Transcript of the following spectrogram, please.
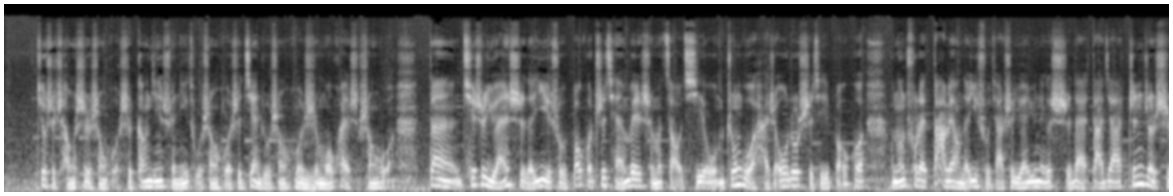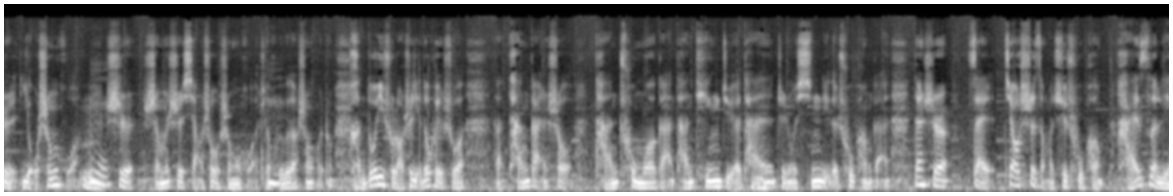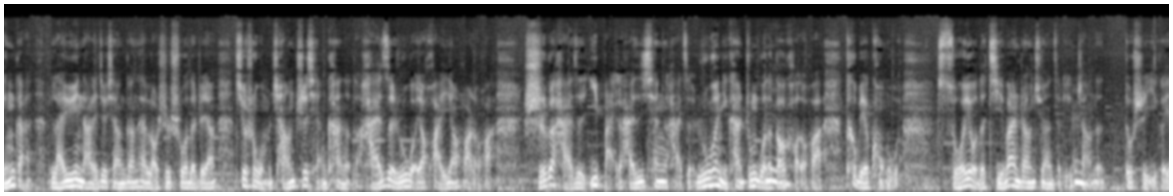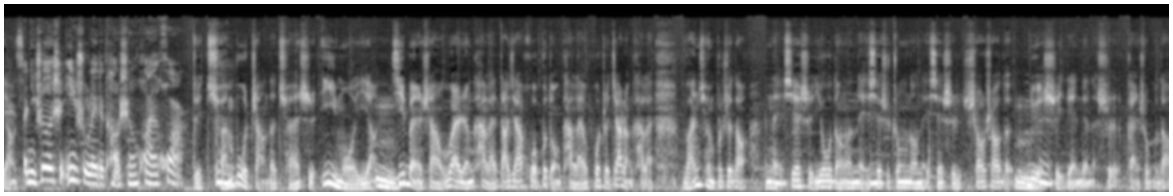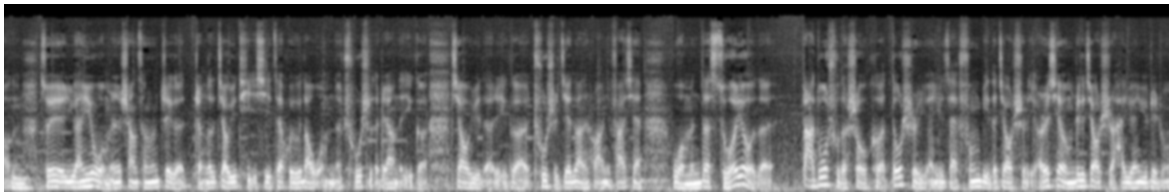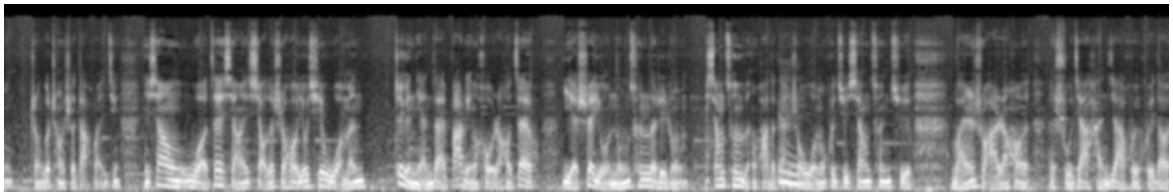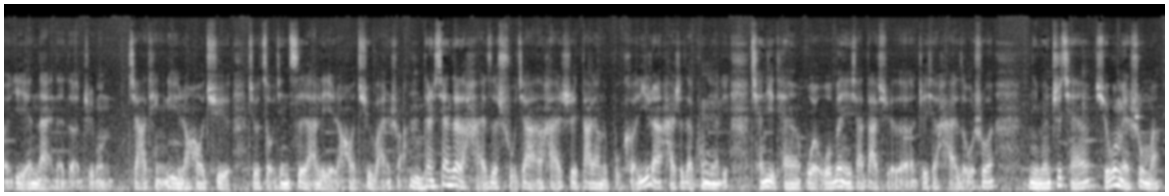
就是城市生活，是钢筋水泥土生活，是建筑生活，是模块生活。但其实原始的艺术，包括之前为什么早期我们中国还是欧洲时期，包括能出来大量的艺术家，是源于那个时代，大家真正是有生活，嗯是什么是享受生活，就回归到生活中。很多艺术老师也都会说，呃，谈感受，谈触摸感，谈听觉，谈这种心理的触碰感。但是在教室怎么去触碰？孩子的灵感来源于哪里？就像刚才老师说的这样，就是我们常之前看到的，孩子如果要画一样画的话，十个孩子、一百个孩子、一千个孩子，如果你看中国的高考的话，特别恐怖。所有的几万张卷子里长得都是一个样子。你说的是艺术类的考生画的画对，全部长得全是一模一样。基本上外人看来，大家或不懂看来，或者家长看来，完全不知道哪些是优等的，哪些是中等，哪些是稍稍的劣势一点点的，是感受不到的。所以源于我们上层这个整个的教育体系，再回归到我们的初始的这样的一个教育的一个初始阶段的时候，你发现我们的所有的。大多数的授课都是源于在封闭的教室里，而且我们这个教室还源于这种整个城市的大环境。你像我在想小的时候，尤其我们。这个年代，八零后，然后再也是有农村的这种乡村文化的感受。我们会去乡村去玩耍，然后暑假、寒假会回到爷爷奶奶的这种家庭里，然后去就走进自然里，然后去玩耍。但是现在的孩子暑假还是大量的补课，依然还是在空间里。前几天我我问一下大学的这些孩子，我说你们之前学过美术吗？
